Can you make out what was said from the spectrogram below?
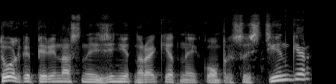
только переносные зенитно-ракетные комплексы «Стингер»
